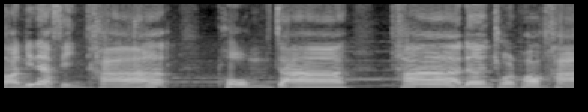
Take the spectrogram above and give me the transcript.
ตอนนี้เนี่ยสินค้าผมจะถ้าเดินชนพ่อค้า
